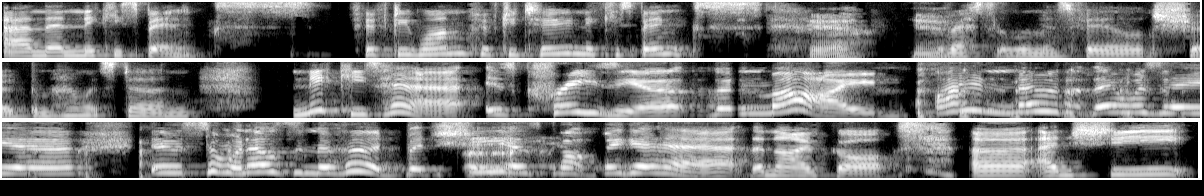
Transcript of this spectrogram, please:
And then Nicky Spinks, 51, 52, Nicky Spinks. Yeah, yeah. The rest of the women's field showed them how it's done. Nicky's hair is crazier than mine. I didn't know that there was a uh, there was someone else in the hood, but she has got bigger hair than I've got. Uh, and she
